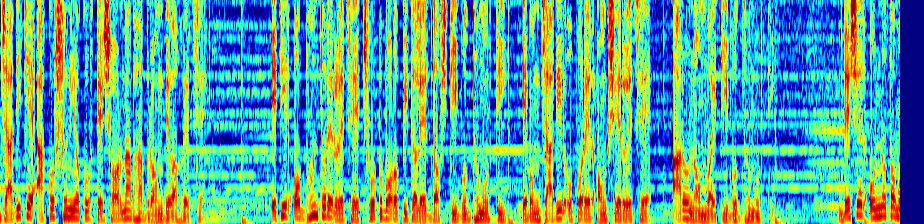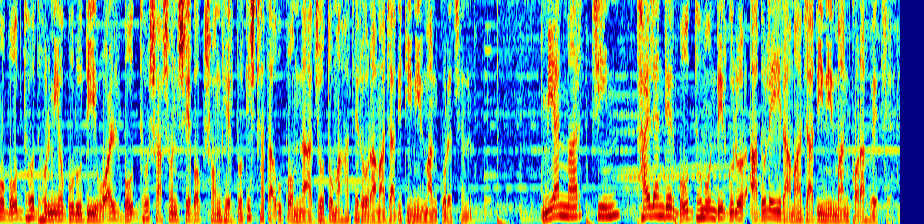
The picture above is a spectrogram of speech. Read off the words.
জাদিকে আকর্ষণীয় করতে স্বর্ণাভাব রং দেওয়া হয়েছে। এটির অভ্যন্তরে রয়েছে ছোট বড় পিতলের দশটি বুদ্ধমূর্তি এবং জাদির ওপরের অংশে রয়েছে আরও নম্বয়টি বুদ্ধমূর্তি। দেশের অন্যতম বৌদ্ধ ধর্মীয় গুরু দি ওয়ার্ল্ড বৌদ্ধ শাসন সেবক সংঘের প্রতিষ্ঠাতা উপমনা জোতো মাহাথেরও রামাজাদিটি নির্মাণ করেছেন। মিয়ানমার, চীন, থাইল্যান্ডের বৌদ্ধ মন্দিরগুলোর আদলেই রামা জাদি নির্মাণ করা হয়েছে।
